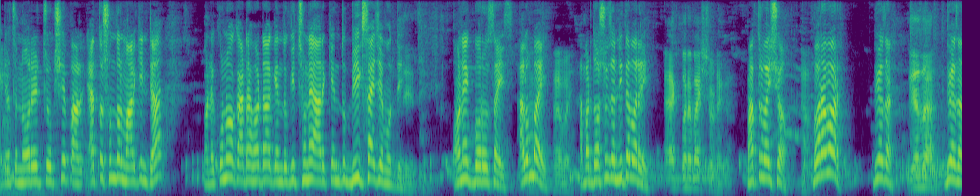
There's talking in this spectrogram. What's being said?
এটা হচ্ছে নরের চোখ শেপ আর এত সুন্দর মার্কিনটা মানে কোনো কাটা ফাটা কিন্তু কিছু নেই আর কিন্তু বিগ সাইজের মধ্যে। অনেক বড় সাইজ আলম ভাই হ্যাঁ ভাই। আমার দর্শক যা নিতে পারে? একবারে বাইশশো টাকা। মাত্র বাইশশো? বরাবর? দুই হাজার? দুই হাজার।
